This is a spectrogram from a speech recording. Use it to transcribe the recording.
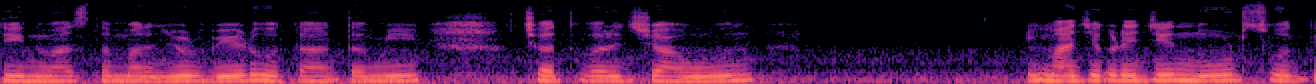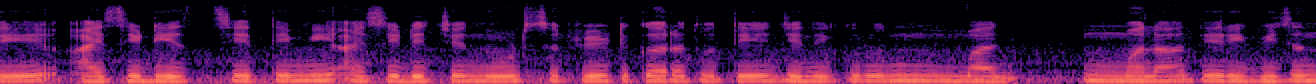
तीन वाजता मला जो वेळ होता तर मी छतवर जाऊन माझ्याकडे जे नोट्स होते आय सी डी एसचे ते मी आय सी डी एसचे नोट्स रीड करत होते जेणेकरून मा मला ते रिव्हिजन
